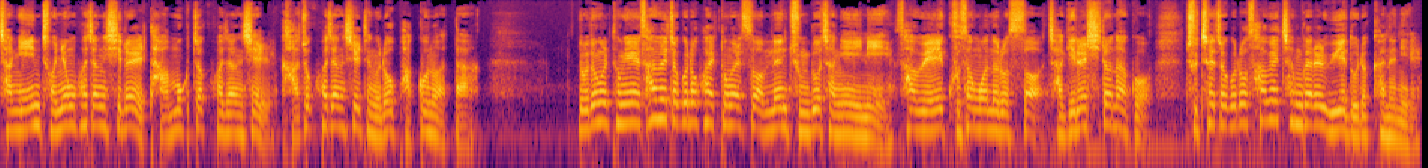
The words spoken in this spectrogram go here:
장애인 전용 화장실을 다목적 화장실, 가족 화장실 등으로 바꿔놓았다. 노동을 통해 사회적으로 활동할 수 없는 중도 장애인이 사회의 구성원으로서 자기를 실현하고 주체적으로 사회 참가를 위해 노력하는 일.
